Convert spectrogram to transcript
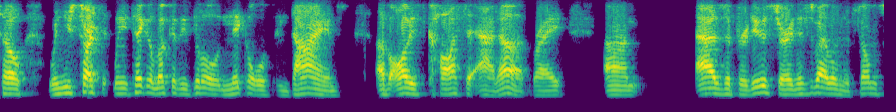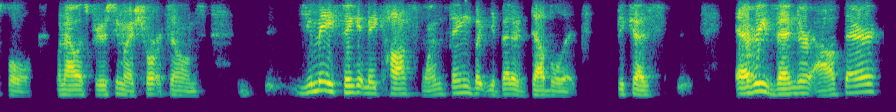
So when you start to, when you take a look at these little nickels and dimes of all these costs that add up, right? Um, as a producer, and this is why I learned in film school when I was producing my short films, you may think it may cost one thing, but you better double it because every vendor out there,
